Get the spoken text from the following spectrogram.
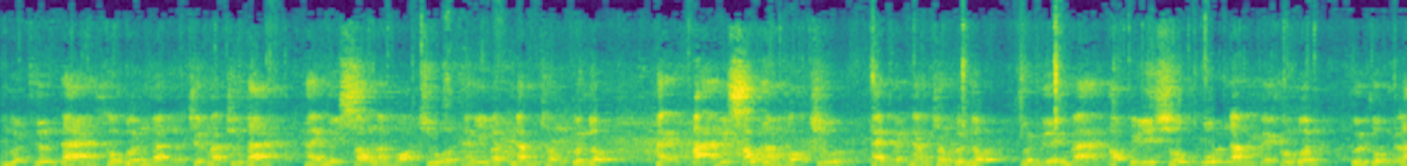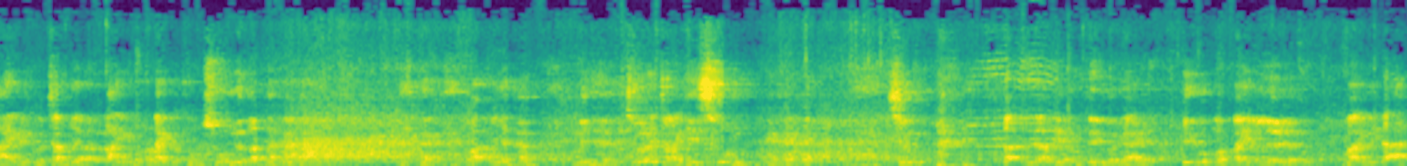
một thượng tá không quân đang ở trước mặt chúng ta 26 năm bỏ Chúa, 27 năm trong quân đội hay 36 năm bỏ Chúa, 27 năm trong quân đội Một người mà học bên Liên 4 năm về không quân Cuối cùng lái được 100 giờ, lái nó bay nó không xuống nữa. Và bây giờ, bây giờ Chúa đã cho anh đi xuống. Xuống tận ra điểm tin một ngày cái gốm mà bay lơ lửng và anh đã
